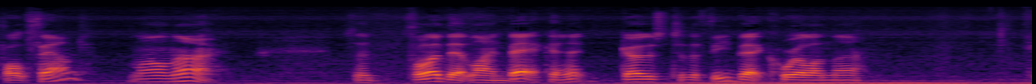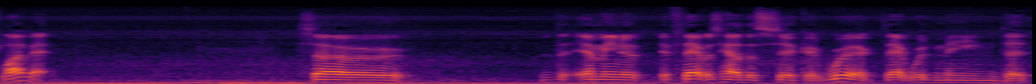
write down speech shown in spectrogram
fault found? Well, no. So followed that line back, and it goes to the feedback coil on the flyback. So, I mean, if that was how the circuit worked, that would mean that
